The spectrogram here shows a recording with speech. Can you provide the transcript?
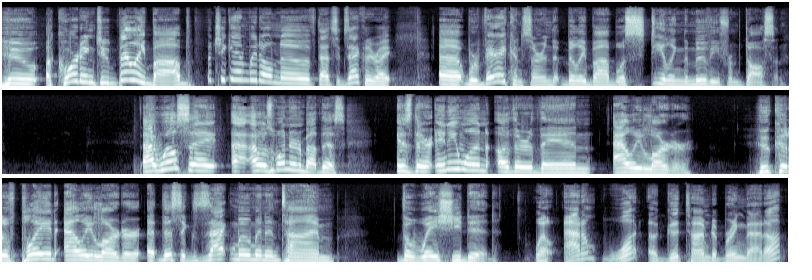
who, according to Billy Bob, which again, we don't know if that's exactly right, uh, were very concerned that Billy Bob was stealing the movie from Dawson. I will say, I, I was wondering about this. Is there anyone other than Ali Larter who could have played Ali Larter at this exact moment in time the way she did? Well, Adam, what a good time to bring that up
